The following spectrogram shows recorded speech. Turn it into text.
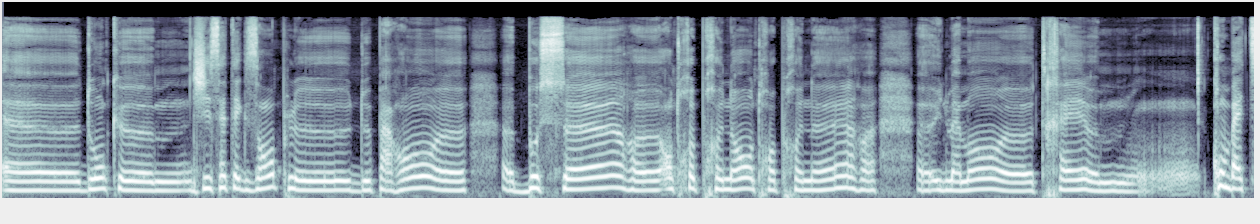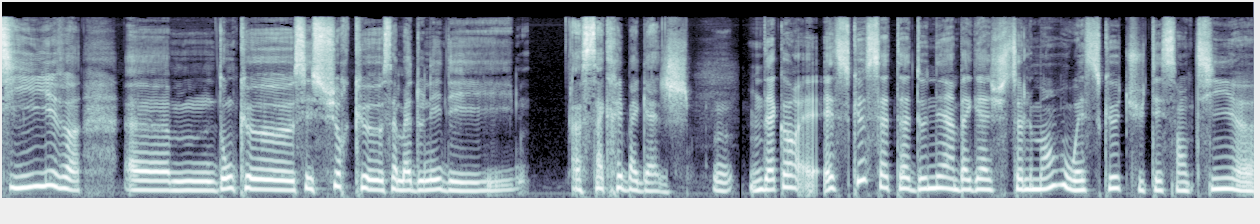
Euh, donc euh, j'ai cet exemple de parents bosseurs, entreprenants, entrepreneurs, une maman très combative. donc c'est sûr que ça m'a donné des un sacré bagage. Mm. D'accord. Est-ce que ça t'a donné un bagage seulement ou est-ce que tu t'es senti euh,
